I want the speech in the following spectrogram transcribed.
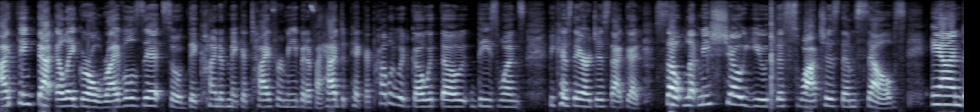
I think that la girl rivals it so they kind of make a tie for me but if i had to pick i probably would go with those these ones because they are just that good. So let me show you the swatches themselves and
